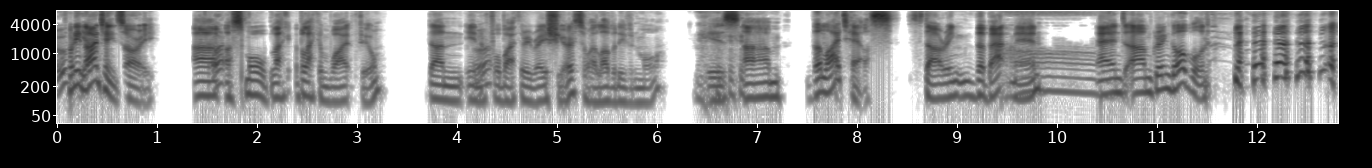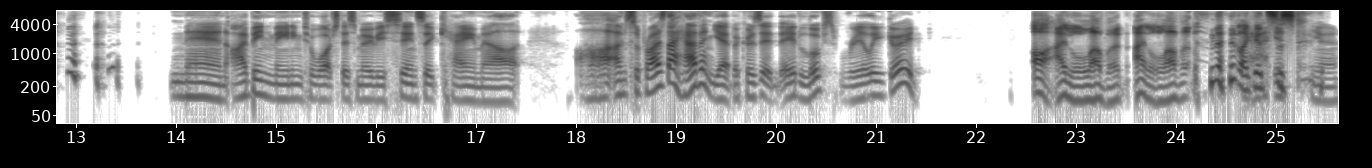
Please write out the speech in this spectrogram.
yeah. 2019, sorry, uh, a small black black and white film done in a four by three ratio, so I love it even more. Is um, The Lighthouse, starring the Batman Oh, and um, Green Goblin. man, I've been meaning to watch this movie since it came out. Ah, I'm surprised I haven't yet because it, it looks really good. oh, I love it. I love it. like Yeah, it's just yeah.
